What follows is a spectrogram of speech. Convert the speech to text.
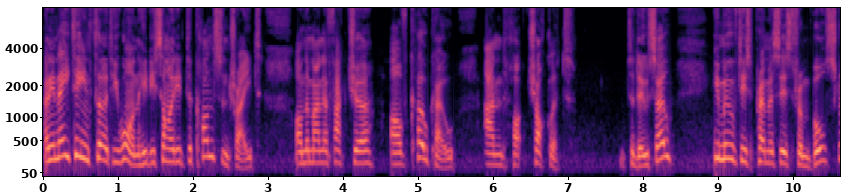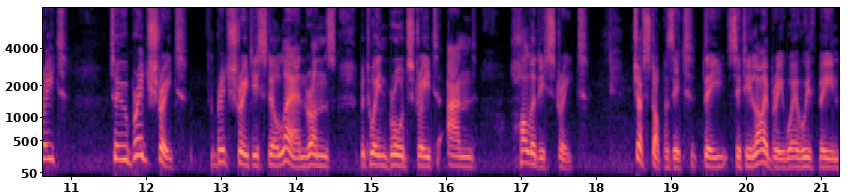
And in 1831, he decided to concentrate on the manufacture of cocoa and hot chocolate. To do so, he moved his premises from Bull Street to Bridge Street, Bridge Street is still there and runs between Broad Street and Holliday Street, just opposite the City Library, where we've been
